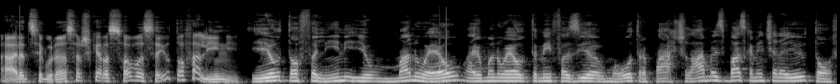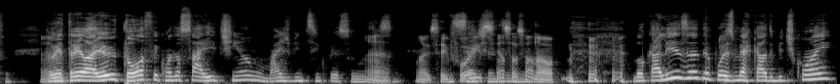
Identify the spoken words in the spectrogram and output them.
a área de segurança, acho que era só você e o Tofalini. Eu, Toffalini e o Manuel. Aí o Manuel também fazia uma outra parte lá, mas basicamente era eu e o Toff. Então eu É. entrei lá, eu e o Toff, e quando eu saí tinham mais de 25 pessoas. É. assim. Não, isso aí foi sensacional. Localiza, depois mercado Bitcoin.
